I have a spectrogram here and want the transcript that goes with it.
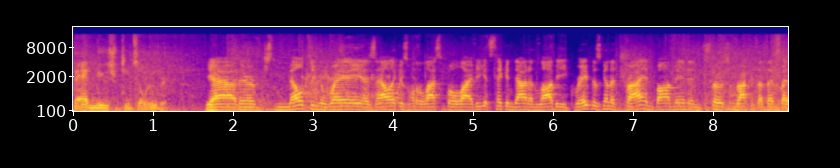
Bad news for Team Solo Uber. Yeah, they're just melting away as Alec is one of the last people alive. He gets taken down in lobby. Grape is going to try and bomb in and throw some rockets at them, but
